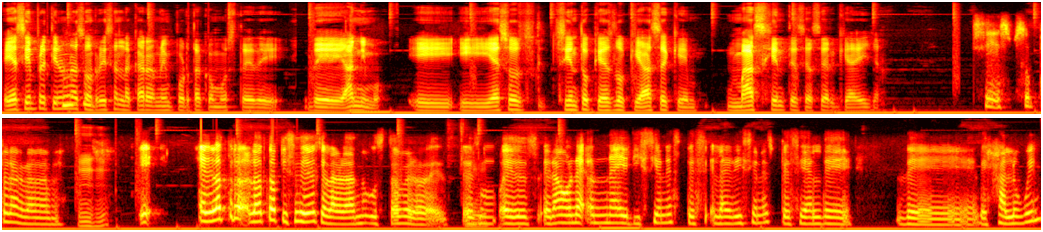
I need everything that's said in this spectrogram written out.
Ella siempre tiene una sonrisa en la cara, no importa cómo esté de, de ánimo. Y, y, eso siento que es lo que hace que más gente se acerque a ella. Sí, es súper agradable. El otro, el otro episodio que la verdad me gustó, pero es, es, era una, una edición especial, la edición especial de, de, Halloween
